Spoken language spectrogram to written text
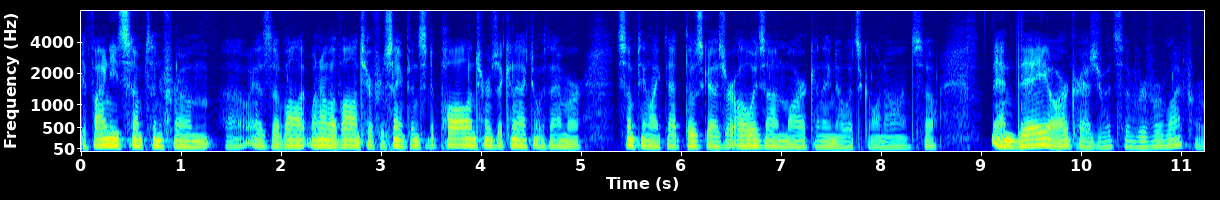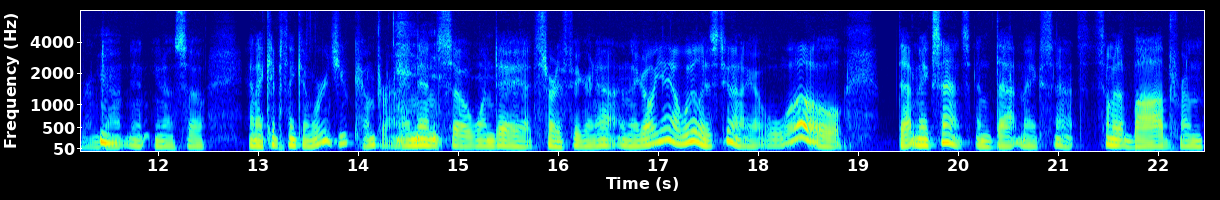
if I need something from uh, as a vol- when I'm a volunteer for St. Vincent de Paul in terms of connecting with them or something like that, those guys are always on Mark and they know what's going on. So. And they are graduates of River of Life program, down, you know. So, and I kept thinking, where did you come from? And then, so one day I started figuring out, and they go, yeah, Will is too. And I go, whoa, that makes sense, and that makes sense. Some of the Bob from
